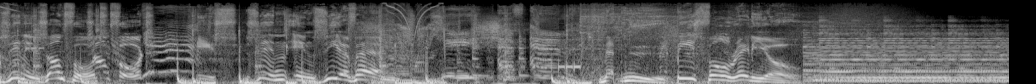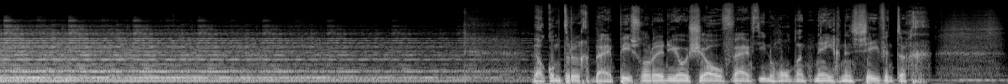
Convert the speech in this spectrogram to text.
Zin in Zandvoort, Zandvoort is zin in ZFM. ZFM. Met nu Peaceful Radio. Welkom terug bij Peaceful Radio Show 1579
